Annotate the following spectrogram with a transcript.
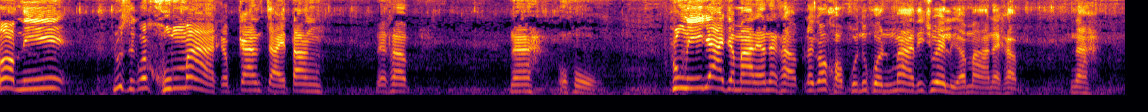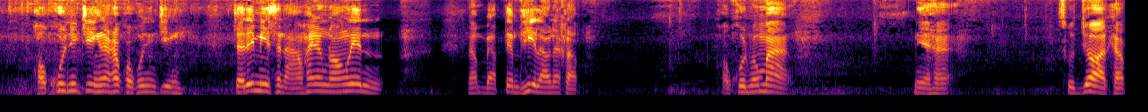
รอบนี้รู้สึกว่าคุ้มมากกับการจ่ายตังค์นะครับ นะ โอ้โห พรุ่งนี้ย่าจะมาแล้วนะครับ แล้วก็ขอบคุณทุกคนมากที่ช่วยเหลือมานะครับ นะ ขอบคุณจริง ๆ นะครับ ขอบคุณจริง ๆ จะได้มีสนามให้น้องๆเล่นนะแบบเต็มที่แล้วนะครับ ขอบคุณมากๆ เนี่ยฮะ สุดยอดครับ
